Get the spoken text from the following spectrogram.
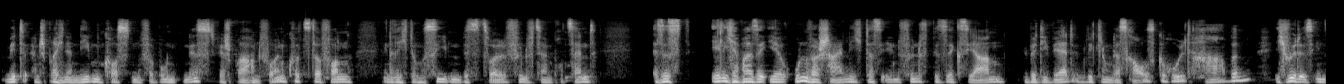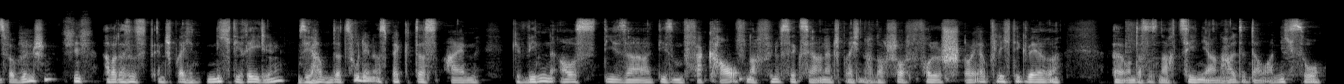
mit entsprechenden Nebenkosten verbunden ist. Wir sprachen vorhin kurz davon in Richtung sieben bis zwölf, 15 Prozent. Es ist ehrlicherweise eher unwahrscheinlich, dass sie in fünf bis sechs Jahren über die Wertentwicklung das rausgeholt haben. Ich würde es ihnen zwar wünschen, aber das ist entsprechend nicht die Regel. Sie haben dazu den Aspekt, dass ein Gewinn aus dieser, diesem Verkauf nach fünf, sechs Jahren entsprechend halt auch schon voll steuerpflichtig wäre. Äh, und das ist nach zehn Jahren Haltedauer nicht so.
